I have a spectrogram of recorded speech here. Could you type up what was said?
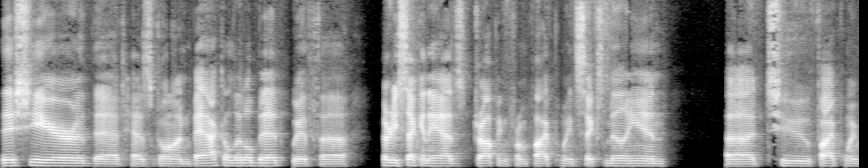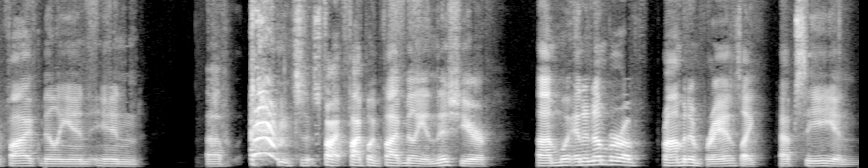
this year that has gone back a little bit with uh, 30 second ads dropping from 5.6 million uh, to 5.5 million in uh, 5.5 million this year. Um, and a number of prominent brands like Pepsi and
